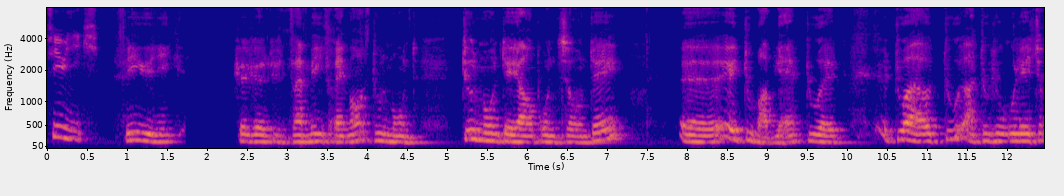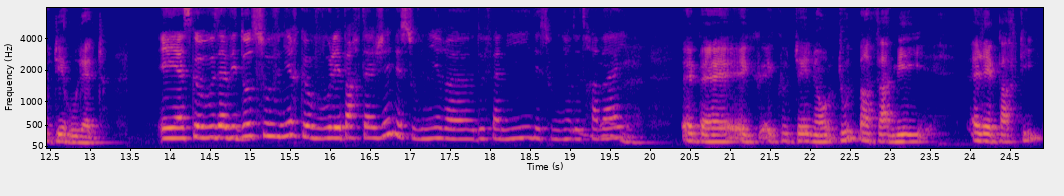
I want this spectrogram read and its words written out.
Fille unique. Fille unique. J'ai une famille vraiment, tout le monde. tout le monde est en bonne santé euh, et tout va bien. Tout, est, tout, a, tout a toujours roulé sur des roulettes. Et est-ce que vous avez d'autres souvenirs que vous voulez partager? Des souvenirs euh, de famille, des souvenirs de travail? Eh bien, écoutez, non, toute ma famille, elle est partie.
